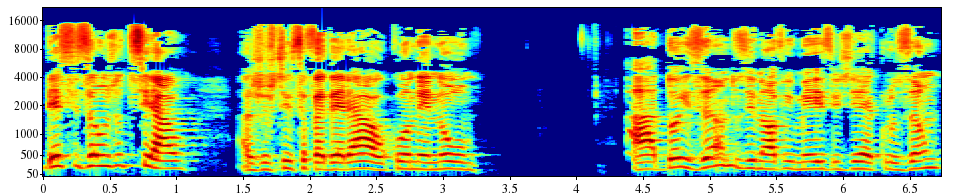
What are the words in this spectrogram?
Decisão judicial. A Justiça Federal condenou a dois anos e nove meses de reclusão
